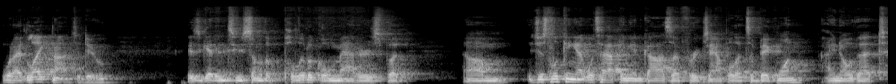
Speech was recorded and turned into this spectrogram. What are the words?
what I'd like not to do is get into some of the political matters, but um, just looking at what's happening in Gaza, for example, that's a big one. I know that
